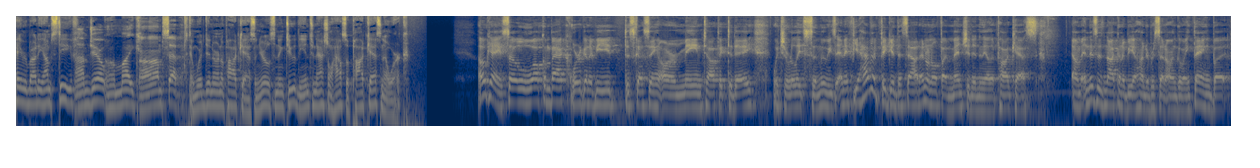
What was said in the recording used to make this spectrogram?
Hey everybody, I'm Steve. I'm Joe. I'm Mike. I'm Seb. and we're Dinner and a Podcast, and you're listening to the International House of Podcast Network. Okay, so welcome back. We're going to be discussing our main topic today, which relates to the movies. And if you haven't figured this out, I don't know if I mentioned it in the other podcasts. Um, and this is not going to be a 100% ongoing thing, but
